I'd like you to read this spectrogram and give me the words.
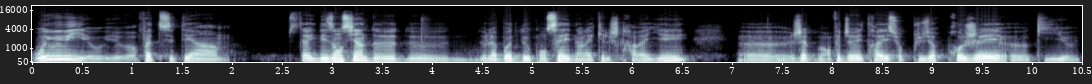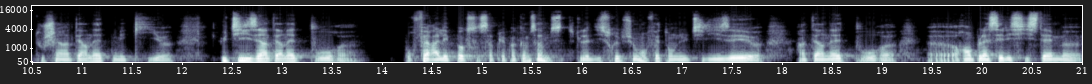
Oui, oui, oui. En fait, c'était un, c'était avec des anciens de, de, de la boîte de conseil dans laquelle je travaillais. Euh, en fait, j'avais travaillé sur plusieurs projets euh, qui touchaient à Internet, mais qui utilisaient Internet pour euh, pour faire à l'époque, ça s'appelait pas comme ça, mais c'était de la disruption. En fait, on utilisait euh, Internet pour euh, euh, remplacer les systèmes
